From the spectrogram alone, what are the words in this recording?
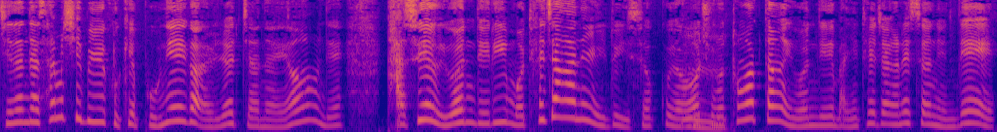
지난달 30일 국회 본회의가 열렸잖아요. 근데 다수의 의원들이 뭐 퇴장하는 일도 있었고요. 음. 주로 통합당 의원들이 많이 퇴장을 했었는데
